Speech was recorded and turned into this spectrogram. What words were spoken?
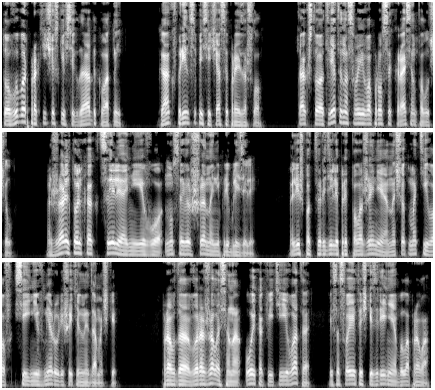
то выбор практически всегда адекватный. Как, в принципе, сейчас и произошло. Так что ответы на свои вопросы Красин получил. Жаль только, к цели они его, ну, совершенно не приблизили. Лишь подтвердили предположение насчет мотивов сей не в меру решительной дамочки. Правда, выражалась она ой как витиевато, и со своей точки зрения была права.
